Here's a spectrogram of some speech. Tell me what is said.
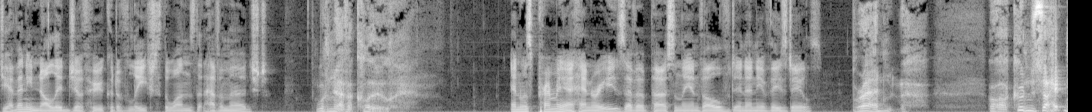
Do you have any knowledge of who could have leaked the ones that have emerged? Wouldn't have a clue. And was Premier Henrys ever personally involved in any of these deals? Brad. Oh, I couldn't say it.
